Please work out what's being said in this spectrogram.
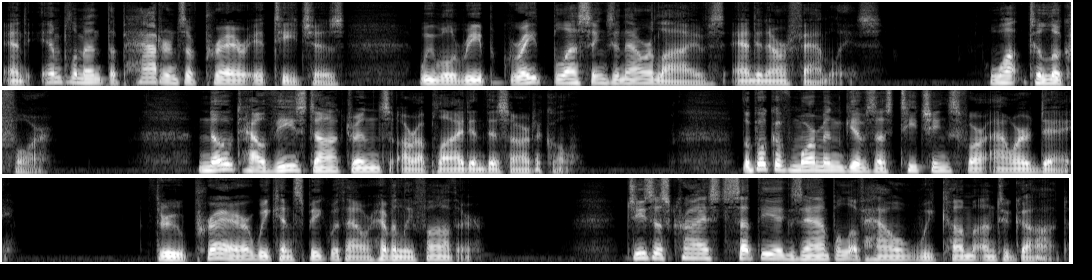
and implement the patterns of prayer it teaches, we will reap great blessings in our lives and in our families. What to look for. Note how these doctrines are applied in this article. The Book of Mormon gives us teachings for our day. Through prayer, we can speak with our Heavenly Father. Jesus Christ set the example of how we come unto God.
